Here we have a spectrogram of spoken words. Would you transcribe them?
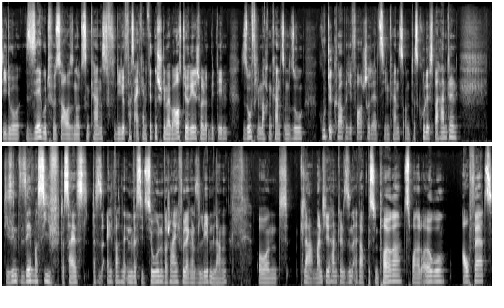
die du sehr gut für zu Hause nutzen kannst, für die du fast eigentlich keine Fitnessstudio mehr brauchst, theoretisch, weil du mit dem so viel machen kannst und so gute körperliche Fortschritte erzielen kannst. Und das Coole ist bei Hanteln, die sind sehr massiv. Das heißt, das ist einfach eine Investition wahrscheinlich für dein ganzes Leben lang. Und klar, manche Hanteln sind einfach ein bisschen teurer, 200 Euro aufwärts.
